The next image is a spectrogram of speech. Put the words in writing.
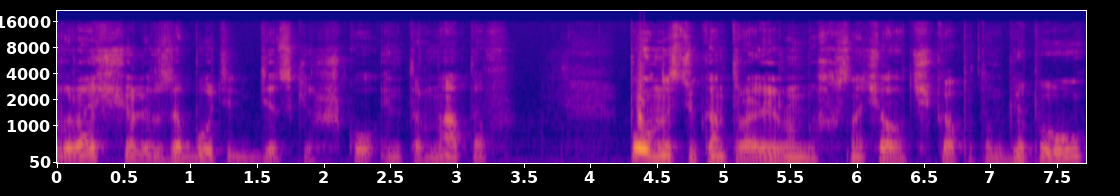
выращивали в заботе детских школ-интернатов, полностью контролируемых сначала ЧК, потом ГПУ,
